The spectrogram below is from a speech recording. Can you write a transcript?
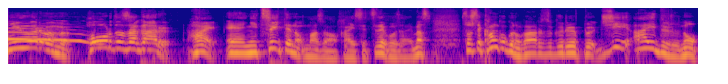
ニューアルバム「ホールド・ザ・ガール」はい、えーについてのまずは解説でございます。そして韓国のガールズグループ G アイドルの、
